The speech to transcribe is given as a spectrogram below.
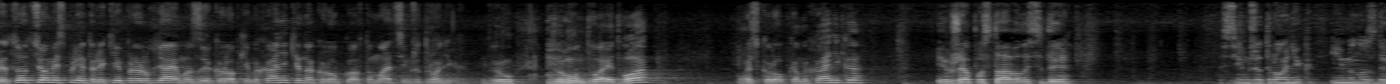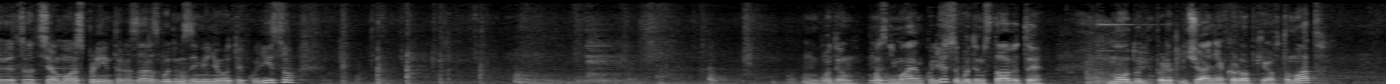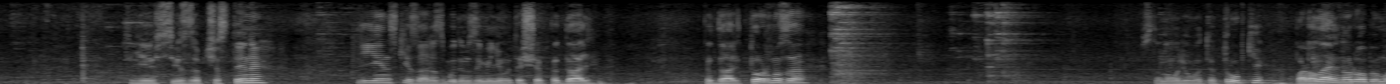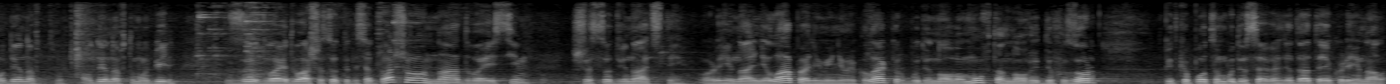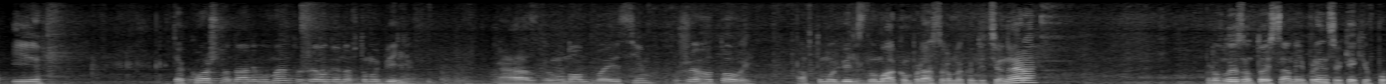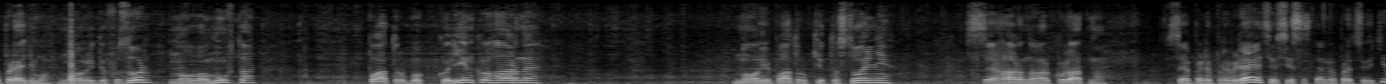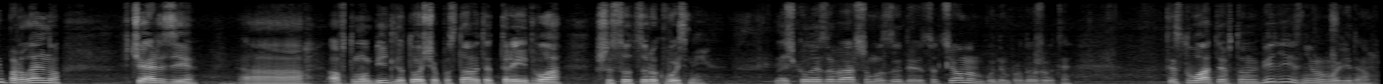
907 спринтер, який переробляємо з коробки механіки на коробку автомат 7 Jetronic. Двигун, двигун 2.2. Ось коробка механіка. І вже поставили сюди 7 Jetronic іменно з 907 спринтера. Зараз будемо замінювати кулісу. Будемо, ну, знімаємо кулісу, будемо ставити модуль переключання коробки автомат. Є всі запчастини клієнтські. Зараз будемо замінювати ще педаль, педаль тормоза. Встановлювати трубки. Паралельно робимо один, авто, один автомобіль з 2.2 651 на 2.7 612. Оригінальні лапи, алюмінієвий колектор, буде нова муфта, новий дифузор. Під капотом буде все виглядати як оригінал. І також на даний момент вже один автомобіль з двигуном 2.7 вже готовий. Автомобіль з двома компресорами кондиціонера. Приблизно той самий принцип, як і в попередньому. Новий дифузор, нова муфта, патрубок колінко гарне, нові патрубки тосольні. Все гарно, акуратно. Все перепровіряється, всі системи працюють. І паралельно в черзі автомобіль для того, щоб поставити 3.2 648. Значить, коли завершимо з 907, будемо продовжувати тестувати автомобіль і знімемо відео.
